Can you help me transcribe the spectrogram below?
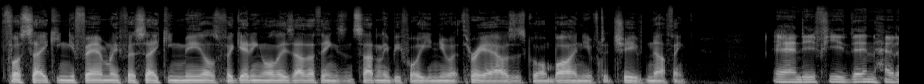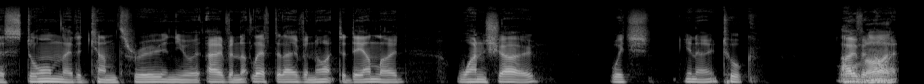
forsaking your family, forsaking meals, forgetting all these other things, and suddenly, before you knew it, three hours has gone by and you've achieved nothing. And if you then had a storm that had come through and you over, left it overnight to download one show, which, you know, took All overnight.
